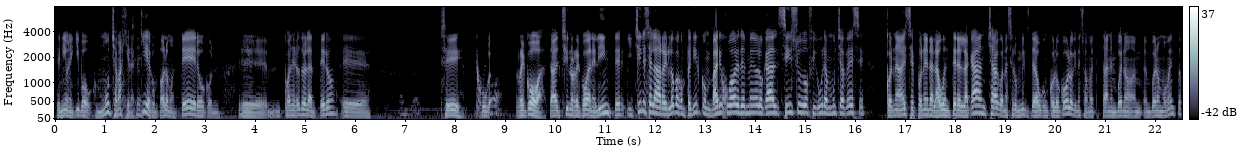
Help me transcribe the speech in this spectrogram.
tenía un equipo con mucha más jerarquía, con Pablo Montero, con... eh, ¿Cuál era el otro delantero? Eh, sí, juga- Recoba, estaba el chino Recoba en el Inter, y Chile se la arregló para competir con varios jugadores del medio local, sin sus dos figuras muchas veces, con a veces poner a la U entera en la cancha, con hacer un mix de la U con Colo Colo, que en ese momento estaban en, buenos en, en buenos momentos.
